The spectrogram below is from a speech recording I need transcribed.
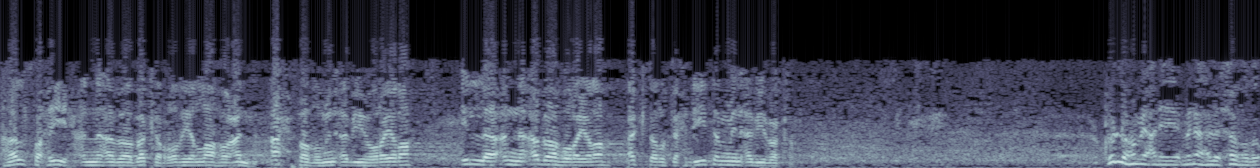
هل صحيح أن أبا بكر رضي الله عنه أحفظ من أبي هريرة إلا أن أبا هريرة أكثر تحديثا من أبي بكر. كلهم يعني من أهل الحفظ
